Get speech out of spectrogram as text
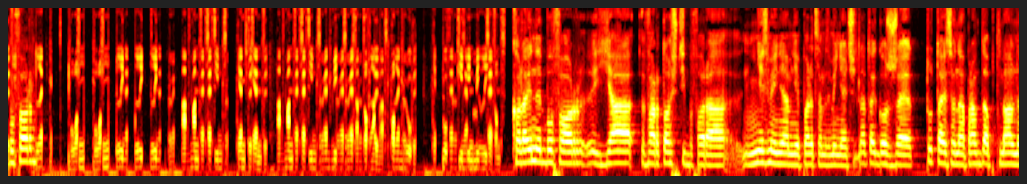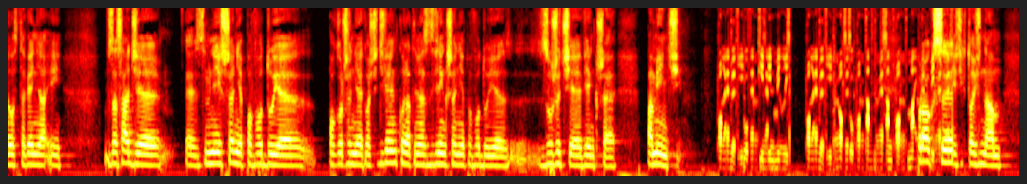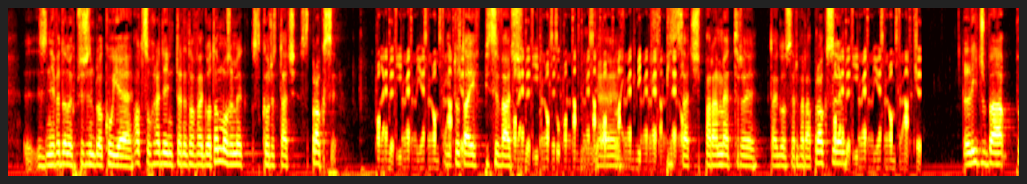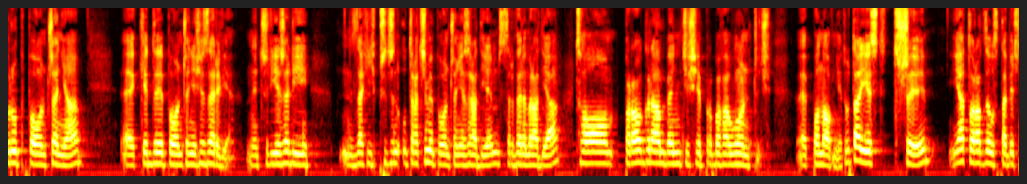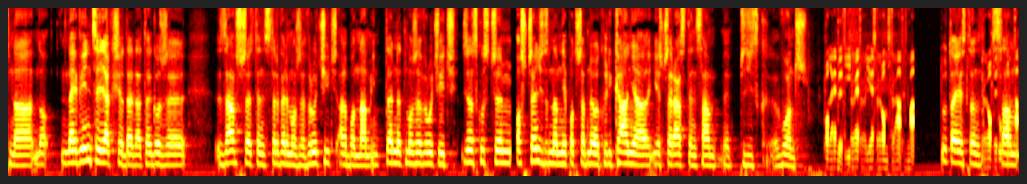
Bufor. Le- Głośnik, głośnik, lin, lin, lin. Advanced settings, 5000. Advanced settings, red, BS, result of playback. Pole grupy. Buffer keys in milliseconds. Kolejny bufor. Ja wartości bufora nie zmieniam, nie polecam zmieniać, dlatego że tutaj są naprawdę optymalne ustawienia i w zasadzie e, zmniejszenie powoduje pogorszenie jakości dźwięku, natomiast zwiększenie powoduje zużycie większe pamięci. Proxy jeśli ktoś nam y, z niewiadomych przyczyn blokuje odsłuch radia internetowego, to możemy skorzystać z proxy. I tutaj wpisywać, e, wpisać parametry tego serwera proxy, liczba prób połączenia, e, kiedy połączenie się zerwie. Czyli jeżeli z jakichś przyczyn utracimy połączenie z radiem, z serwerem radia, to program będzie się próbował łączyć e, ponownie. Tutaj jest 3. Ja to radzę ustawiać na no, najwięcej jak się da, dlatego że zawsze ten serwer może wrócić, albo nam internet może wrócić, w związku z czym oszczędzi to nam niepotrzebnego klikania, jeszcze raz ten sam e, przycisk włącz. Tutaj jest ten sam.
